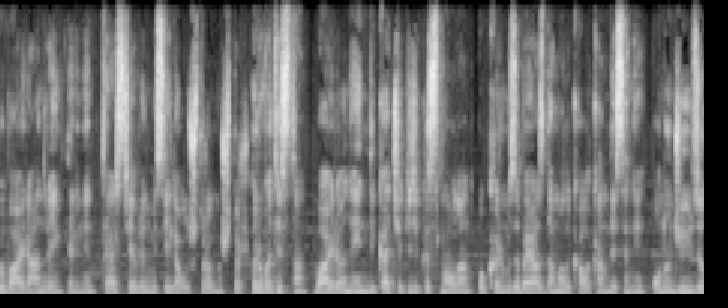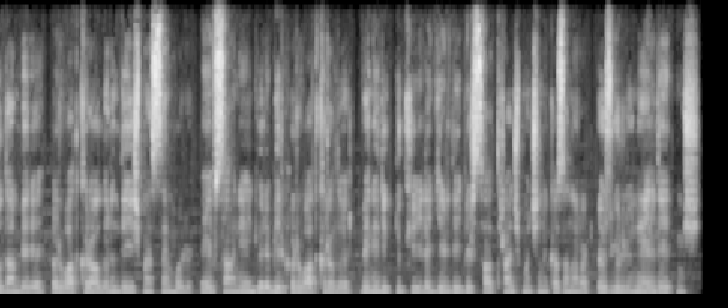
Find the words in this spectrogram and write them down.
bu bayrağın renklerinin ters çevrilmesiyle oluşturulmuştur. Hırvatistan, bayrağın en dikkat çekici kısmı olan o kırmızı beyaz damalı kalkan deseni 10. yüzyıldan beri Hırvat kralların değişmez sembolü. Efsaneye göre bir Hırvat kralı Venedik dükü ile girdiği bir satranç maçını kazanarak özgürlüğünü elde etmiş.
